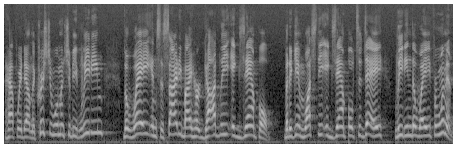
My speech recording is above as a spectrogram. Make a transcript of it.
halfway down, the Christian woman should be leading the way in society by her godly example. But again, what's the example today leading the way for women?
